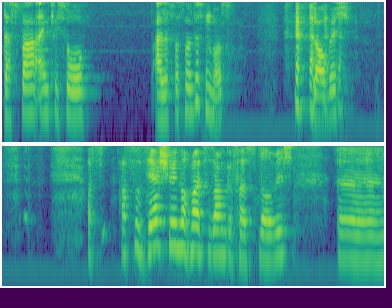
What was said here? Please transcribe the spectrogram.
das war eigentlich so alles, was man wissen muss, glaube ich. Hast, hast du sehr schön nochmal zusammengefasst, glaube ich. Äh,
